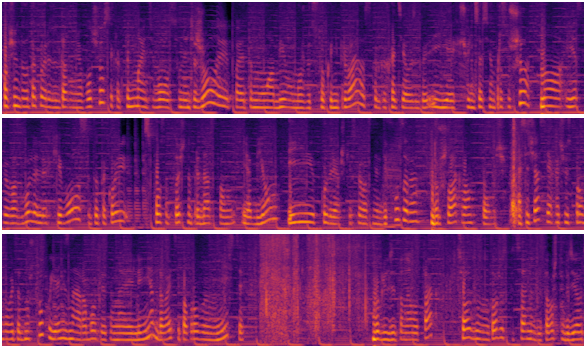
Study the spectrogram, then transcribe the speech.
В общем-то, вот такой результат у меня получился. Как понимаете, волосы у меня тяжелые, поэтому объема, может быть, столько не прибавилось, сколько хотелось бы, и я их еще не совсем просушила. Но если у вас более легкие волосы, то такой способ точно придаст вам и объем, и кудряшки. Если у вас нет диффузора, дуршлаг вам в помощь. А сейчас я хочу испробовать одну штуку. Я не знаю, работает она или нет. Давайте попробуем вместе. Выглядит она вот так. Создана тоже специально для того, чтобы делать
